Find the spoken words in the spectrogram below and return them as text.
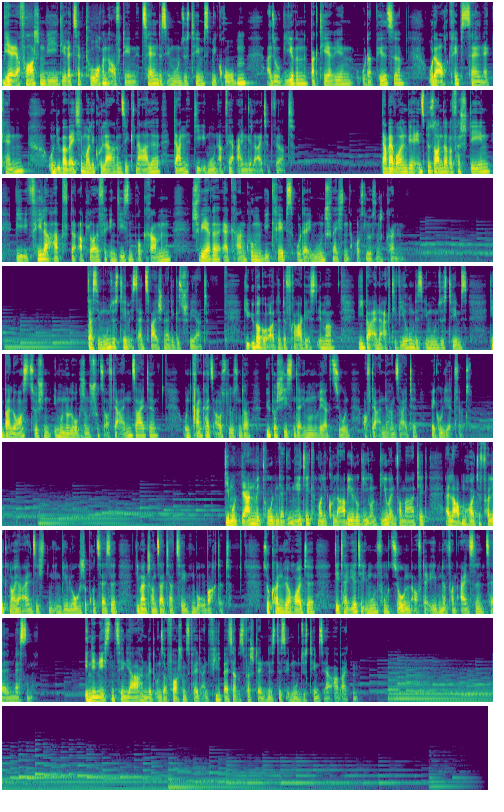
Wir erforschen, wie die Rezeptoren auf den Zellen des Immunsystems Mikroben, also Viren, Bakterien oder Pilze oder auch Krebszellen erkennen und über welche molekularen Signale dann die Immunabwehr eingeleitet wird. Dabei wollen wir insbesondere verstehen, wie fehlerhafte Abläufe in diesen Programmen schwere Erkrankungen wie Krebs oder Immunschwächen auslösen können. Das Immunsystem ist ein zweischneidiges Schwert. Die übergeordnete Frage ist immer, wie bei einer Aktivierung des Immunsystems die Balance zwischen immunologischem Schutz auf der einen Seite und krankheitsauslösender, überschießender Immunreaktion auf der anderen Seite reguliert wird. Die modernen Methoden der Genetik, Molekularbiologie und Bioinformatik erlauben heute völlig neue Einsichten in biologische Prozesse, die man schon seit Jahrzehnten beobachtet. So können wir heute detaillierte Immunfunktionen auf der Ebene von einzelnen Zellen messen. In den nächsten zehn Jahren wird unser Forschungsfeld ein viel besseres Verständnis des Immunsystems erarbeiten.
